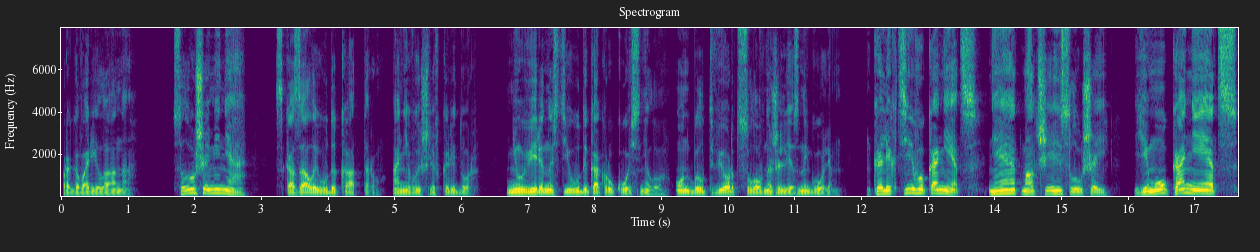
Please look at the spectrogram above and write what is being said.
проговорила она. Слушай меня, сказал Иуда Каттеру. Они вышли в коридор. Неуверенность Иуды как рукой сняло. Он был тверд, словно железный голем. «Коллективу конец. Нет, молчи и слушай. Ему конец,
